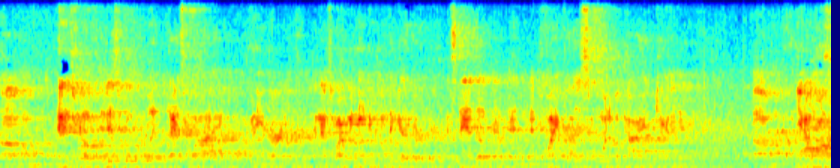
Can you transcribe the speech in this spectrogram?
Um, and it's rough. It is rough, fight for this one-of-a-kind candidate. Um, you know, he's,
